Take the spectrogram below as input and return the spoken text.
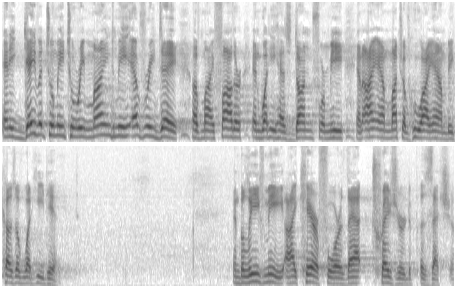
and he gave it to me to remind me every day of my father and what he has done for me and I am much of who I am because of what he did. And believe me, I care for that treasured possession.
